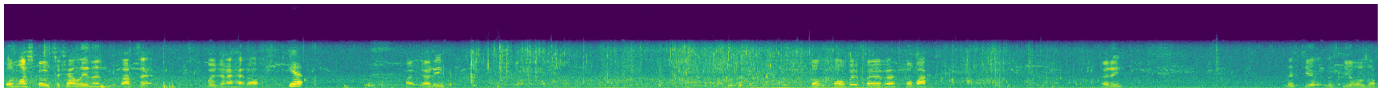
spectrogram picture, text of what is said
One last go to Kelly and then that's it. We're going to head off. Yeah. Right, ready? Go, go a bit further, go back. Ready? Lift your, lift yours up.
